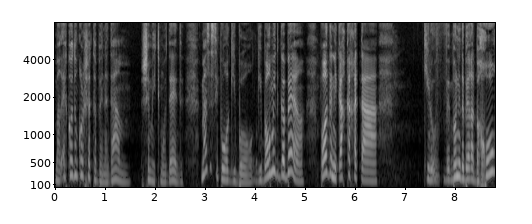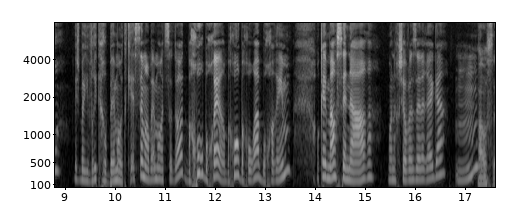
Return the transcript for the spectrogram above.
מראה קודם כל שאתה בן אדם שמתמודד. מה זה סיפור הגיבור? גיבור מתגבר. בוא רגע ניקח ככה את ה... כאילו, ובואו נדבר על בחור, יש בעברית הרבה מאוד קסם, הרבה מאוד סודות. בחור בוחר, בחור, בחורה, בוחרים. אוקיי, מה עושה נער? בואו נחשוב על זה לרגע. Mm, מה עושה?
